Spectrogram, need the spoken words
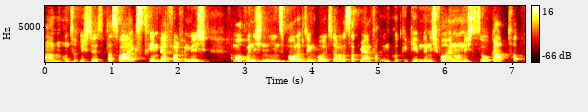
ähm, unterrichtet. Das war extrem wertvoll für mich. Aber auch wenn ich nie ins Powerlifting wollte, aber das hat mir einfach Input gegeben, den ich vorher noch nicht so gehabt habe.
